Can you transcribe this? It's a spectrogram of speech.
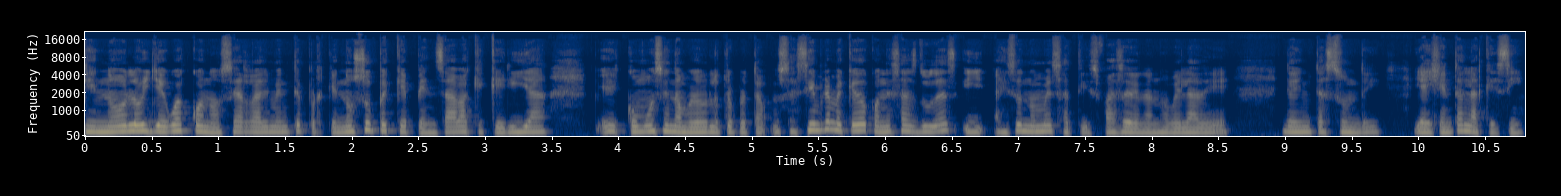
que no lo llego a conocer realmente porque no supe qué pensaba, qué quería, eh, cómo se enamoró del otro protagonista. O sea, siempre me quedo con esas dudas y eso no me satisface de la novela de, de Anita Sunday. Y hay gente a la que sí.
